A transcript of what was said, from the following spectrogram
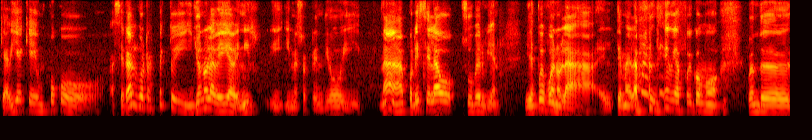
que, había que un poco hacer algo al respecto y yo no la veía venir y, me sorprendió y nada, por ese lado súper bien. Y después, bueno, la, el tema de la pandemia fue como cuando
